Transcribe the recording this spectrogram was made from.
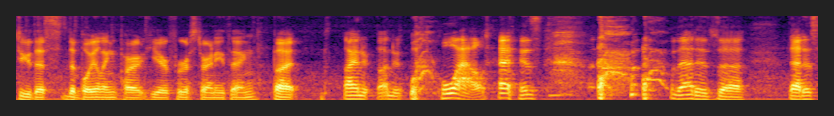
do this the boiling part here first or anything. But I under, under wow, that is that is uh, that is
